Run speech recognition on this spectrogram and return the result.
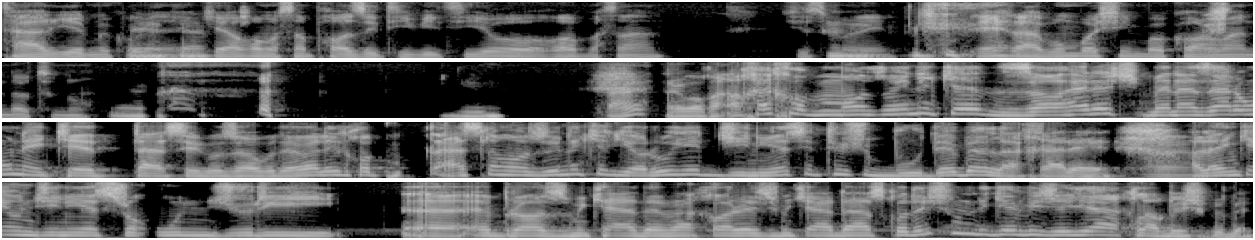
تغییر می‌کنه. که آقا مثلا پازیتیویتی و آقا مثلا چیز کنین. مهربون باشین با کارمنداتونو. آره. واقعا. آخه خب موضوع اینه که ظاهرش به نظر اونه که تاثیرگذار بوده ولی خب اصل موضوع اینه که یارو یه جینیسی توش بوده بالاخره. آره. حالا اینکه اون جینیس رو اونجوری ابراز می‌کرده و خارج می‌کرده. از خودشون دیگه ویژگی اخلاقیش بوده.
